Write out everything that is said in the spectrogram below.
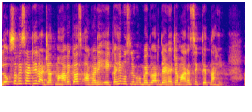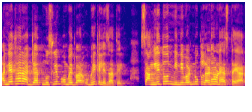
लोकसभेसाठी राज्यात महाविकास आघाडी एकही मुस्लिम उमेदवार देण्याच्या मानसिकतेत नाही. अन्यथा राज्यात मुस्लिम उमेदवार उभे केले जातील. सांगलीतून मी निवडणूक लढवण्यास तयार.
